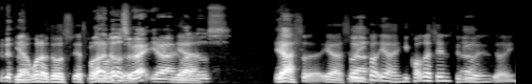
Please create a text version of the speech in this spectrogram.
Yeah, one of those. It's one probably of those, right? Yeah, one Yeah. of those. yeah. Yeah, so yeah so he called yeah he called us in to do it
